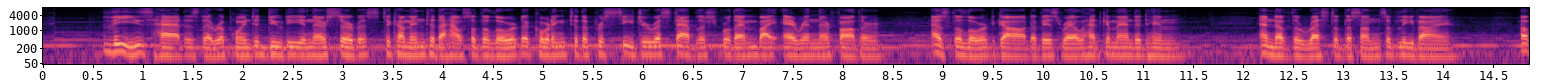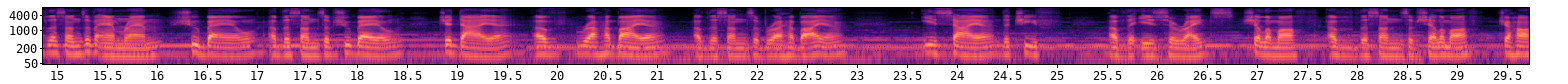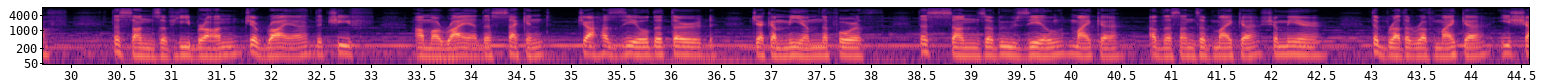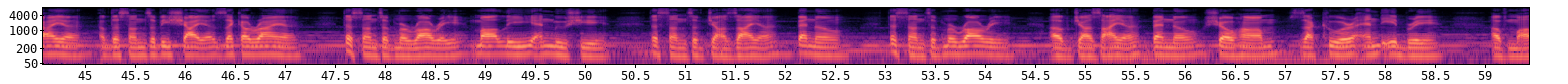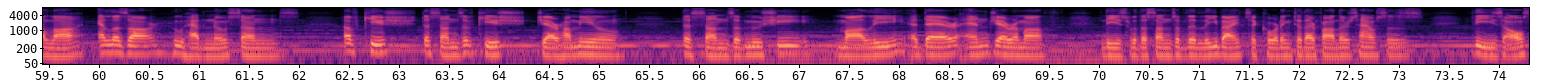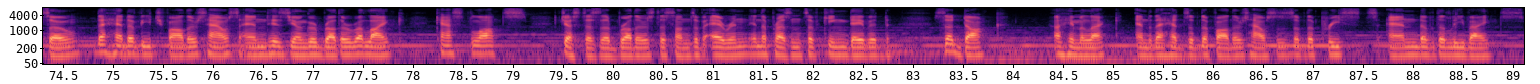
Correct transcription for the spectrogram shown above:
These had as their appointed duty in their service to come into the house of the Lord according to the procedure established for them by Aaron their father, as the Lord God of Israel had commanded him. And of the rest of the sons of Levi, of the sons of Amram, Shebuel, of the sons of Shebuel, Jehdeiah of Rehabiah, of the sons of Rehabiah, Isaiah the chief of the Izharites, Shelomoth of the sons of Shelomoth, Jahath, the sons of Hebron, Jeriah the chief, Amariah the second, Jahaziel the third, Jekameam the fourth, the sons of Uzziel, Micah, of the sons of Micah, Shamir, the brother of Micah, Isshiah, of the sons of Isshiah, Zechariah, the sons of Merari, Mahli and Mushi, the sons of Jaaziah, Beno, the sons of Merari, of Jaaziah, Beno, Shoham, Zaccur, and Ibri, of Mahli, Eleazar, who had no sons, of Kish, the sons of Kish, Jerahmeel, the sons of Mushi, Mahli, Eder, and Jerimoth. These were the sons of the Levites according to their fathers' houses. These also, the head of each father's house and his younger brother alike, cast lots, just as the brothers the sons of Aaron in the presence of King David, Zadok, Ahimelech, and the heads of the fathers' houses of the priests and of the Levites.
